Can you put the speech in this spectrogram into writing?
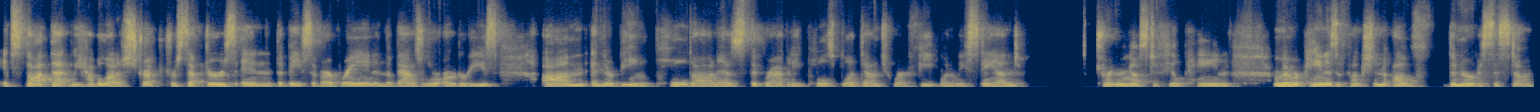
it's thought that we have a lot of stretch receptors in the base of our brain and the basilar arteries, um, and they're being pulled on as the gravity pulls blood down to our feet when we stand triggering us to feel pain. Remember, pain is a function of the nervous system,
